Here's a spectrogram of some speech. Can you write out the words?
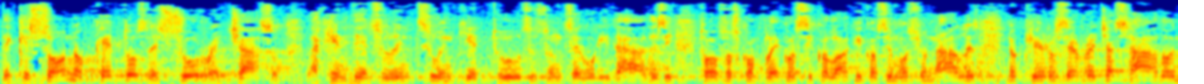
de que son objetos de su rechazo. La gente en su, su inquietud, sus inseguridades y todos los complejos psicológicos, emocionales. No quiero ser rechazado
